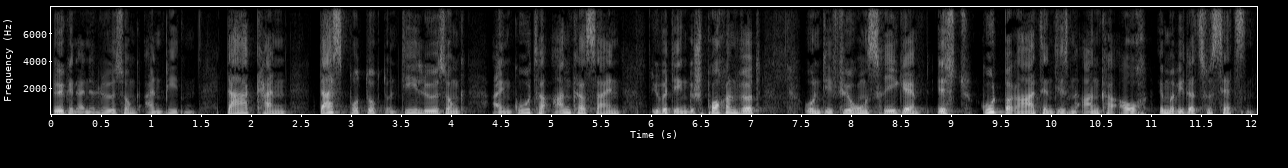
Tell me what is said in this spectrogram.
irgendeine Lösung anbieten. Da kann das Produkt und die Lösung ein guter Anker sein, über den gesprochen wird und die Führungsriege ist gut beraten, diesen Anker auch immer wieder zu setzen.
